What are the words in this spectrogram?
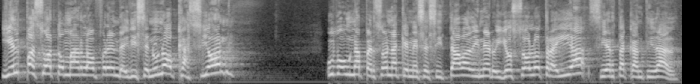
Y él pasó a tomar la ofrenda y dice, en una ocasión hubo una persona que necesitaba dinero y yo solo traía cierta cantidad.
